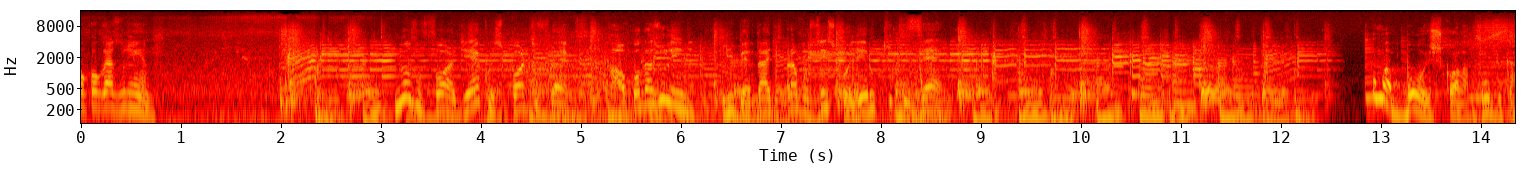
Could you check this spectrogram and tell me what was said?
Álcool ou gasolina? Novo Ford EcoSport Flex. Álcool ou gasolina. Liberdade para você escolher o que quiser. Uma boa escola pública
